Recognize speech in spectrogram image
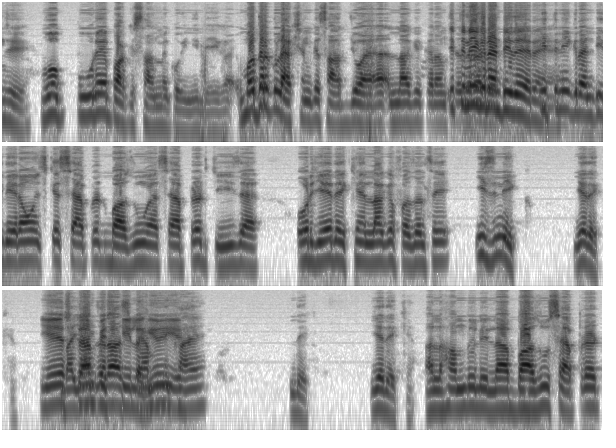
जी। वो पूरे पाकिस्तान में कोई नहीं देगा। मदर कलेक्शन के साथ जो है अल्लाह के करम इतनी गारंटी दे रहे हैं। इतनी गारंटी दे रहा हूँ इसके सेपरेट बाजू है सेपरेट चीज़ है। और ये देखें अल्लाह के फजल से इजनिक। ये देखें। ये दिखाएँ। देख ये देखें। अल्हम्दुलिल्लाह बाजू सेपरेट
